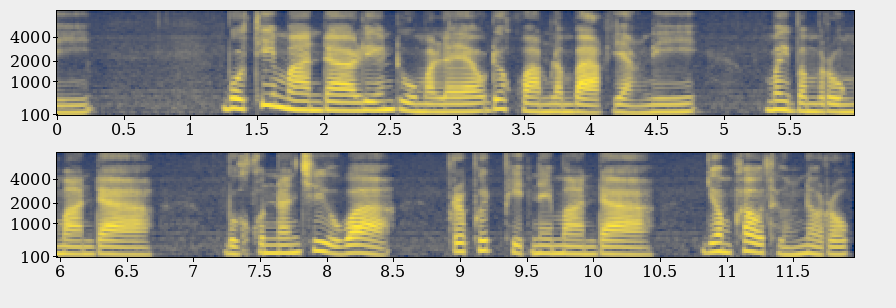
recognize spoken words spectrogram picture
นี้ บุตรที่มารดาเลี้ยงดูมาแล้วด้วยความลำบากอย่างนี้ ไม่บำรุงมารดา บุตรคนนั้นชื่อว่า ประพฤติผิดในมารดา ย่อมเข้าถึงนรก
